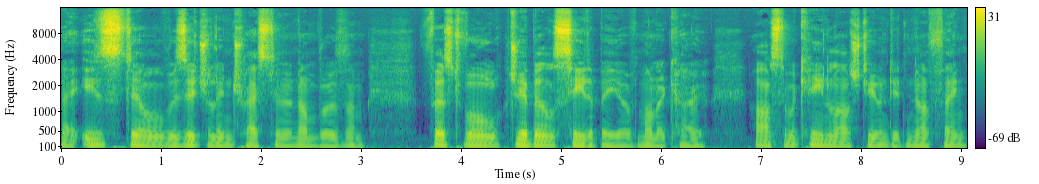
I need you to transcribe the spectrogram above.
there is still residual interest in a number of them. First of all, Djibril Sidibe of Monaco. Arsenal were keen last year and did nothing.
